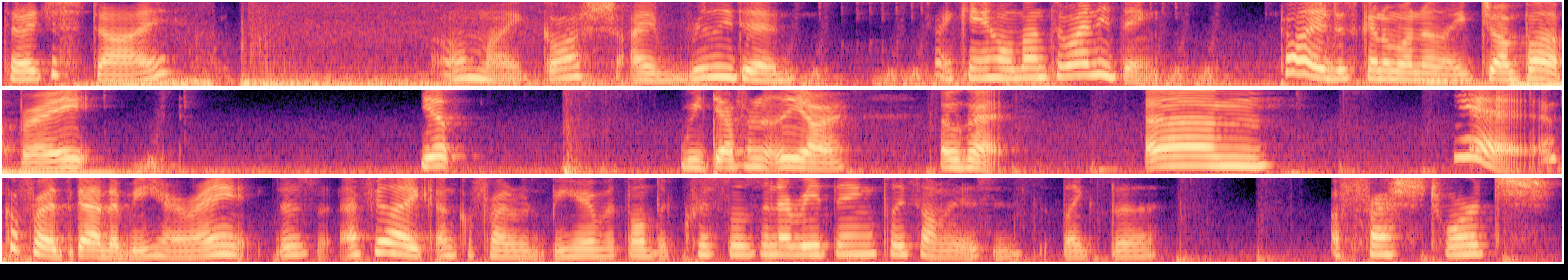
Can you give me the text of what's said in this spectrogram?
Did I just die? Oh my gosh, I really did. I can't hold on to anything. Probably just gonna wanna like jump up, right? Yep. We definitely are. Okay. Um Yeah, Uncle Fred's gotta be here, right? There's I feel like Uncle Fred would be here with all the crystals and everything. Please tell me this is like the a fresh torch.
